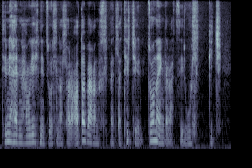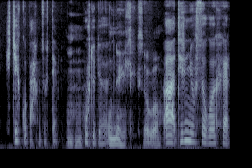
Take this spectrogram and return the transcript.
тэрний харин хамгийн ихний зүйл нь болохоор одоо байгаа нөхцөл байдлаа тэр чигээр 180 градус эргүүлэх гэж хичээхгүй байх нь зүйтэй. Хүүхдүүдийн хувьд. Үнэ хэлэх гэсэн үг үү? Аа тэр нь юу гэсэн үг вэ гэхээр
